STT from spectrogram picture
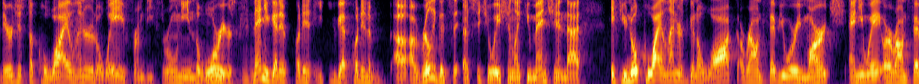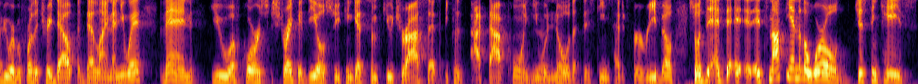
they're just a Kawhi Leonard away from dethroning the Warriors? Then you get it put in, you get put in a, a really good si- a situation, like you mentioned, that if you know Kawhi Leonard's going to walk around February, March anyway, or around February before the trade de- deadline anyway, then you, of course, strike a deal so you can get some future assets because at that point you Yeah. would know that this team's headed for a rebuild. So d- it- it- it's not the end of the world just in case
